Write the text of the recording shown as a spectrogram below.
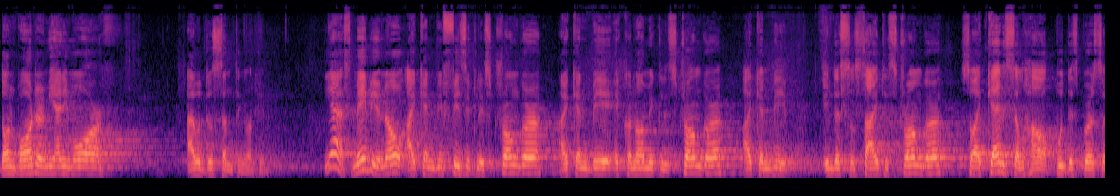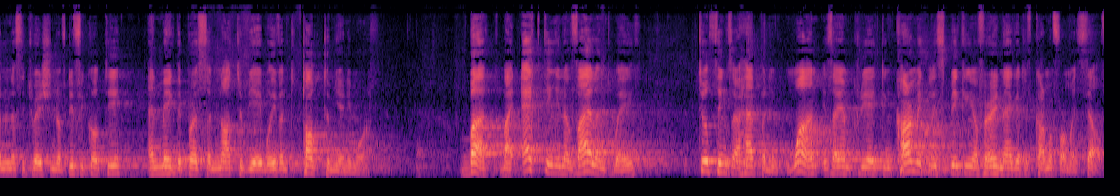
don't bother me anymore. I will do something on him. Yes, maybe, you know, I can be physically stronger, I can be economically stronger, I can be in the society stronger, so I can somehow put this person in a situation of difficulty and make the person not to be able even to talk to me anymore. But by acting in a violent way, two things are happening. One is I am creating, karmically speaking, a very negative karma for myself.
